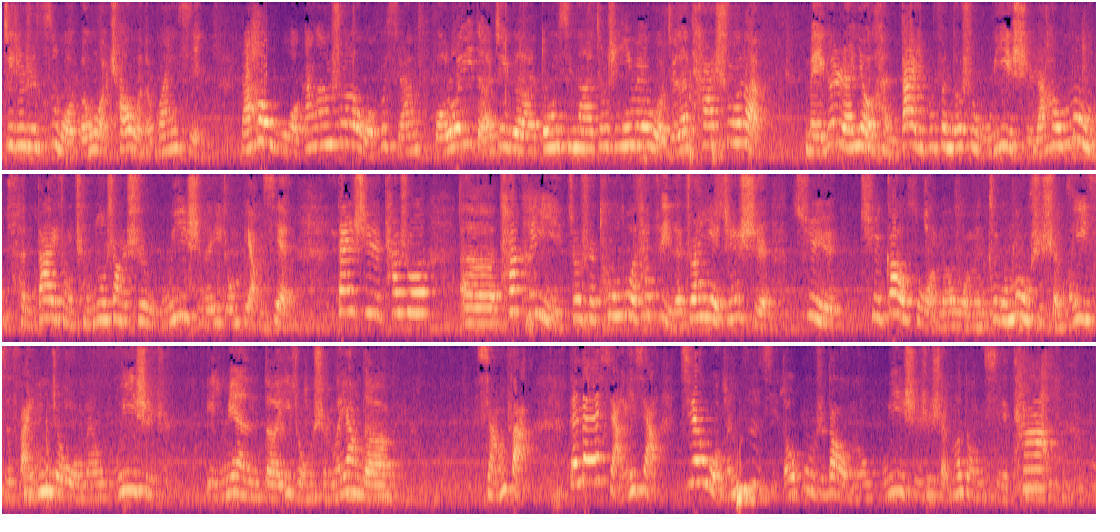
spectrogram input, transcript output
这就是自我、本我、超我的关系。然后我刚刚说了，我不喜欢弗洛伊德这个东西呢，就是因为我觉得他说了，每个人有很大一部分都是无意识，然后梦很大一种程度上是无意识的一种表现。但是他说，呃，他可以就是通过他自己的专业知识去去告诉我们，我们这个梦是什么意思，反映着我们无意识之。里面的一种什么样的想法？但大家想一想，既然我们自己都不知道我们无意识是什么东西，他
